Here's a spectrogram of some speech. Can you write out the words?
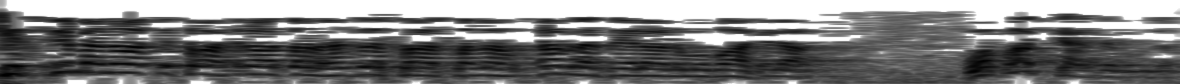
که سه بنات طاهراتان حضرت صلی اللہ علیہ وسلم قبل از اعلان مباهله وفات کرده بودن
